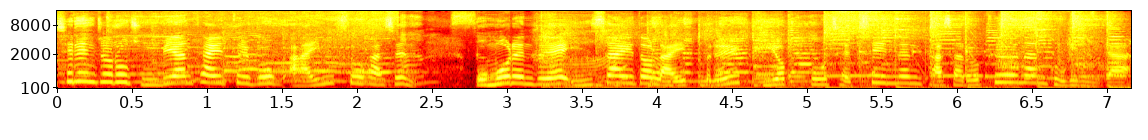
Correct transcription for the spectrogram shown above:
7인조로 준비한 타이틀곡 I'm So Hot은 모모랜드의 인사이더 라이프를 귀엽고 재치 있는 가사로 표현한 곡입니다.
